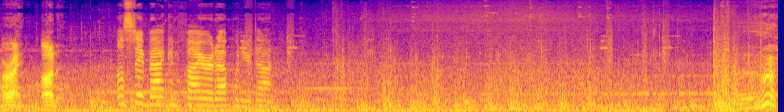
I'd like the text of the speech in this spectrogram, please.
All right, on it. I'll stay back and fire it up when you're done.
